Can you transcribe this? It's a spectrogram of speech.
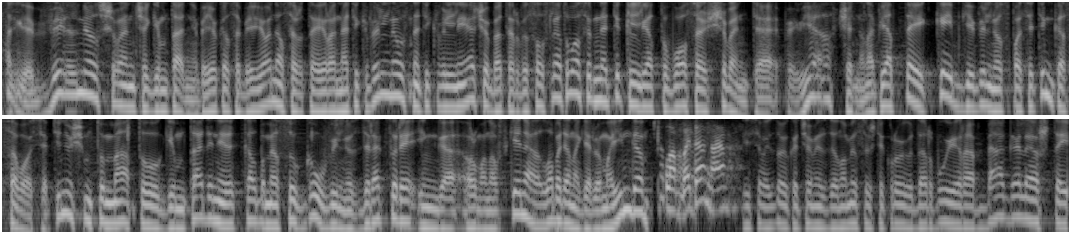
Taigi Vilnius švenčia gimtadienį, be jokios abejonės, ir tai yra ne tik Vilnius, ne tik Vilniečių, bet ir visos Lietuvos ir ne tik Lietuvos šventė. Ja, šiandien apie tai, kaipgi Vilnius pasitinka savo 700 metų gimtadienį, kalbame su GAU Vilnius direktorė Inga Romanovskienė. Labadiena, gerbiama Inga. Labadiena. Įsivaizduoju, kad šiomis dienomis iš tikrųjų darbų yra begalė. Štai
